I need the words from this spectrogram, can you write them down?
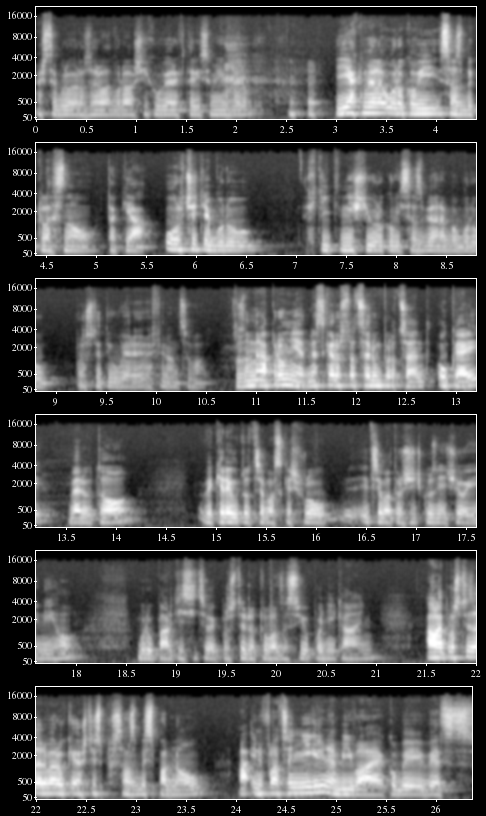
až se budou rozhodovat o dalších úvěrech, který se mi beru. Jakmile úrokové sazby klesnou, tak já určitě budu chtít nižší úrokové sazby, nebo budu prostě ty úvěry refinancovat. To znamená pro mě dneska dostat 7%, OK, beru to, vykryju to třeba z cashflow i třeba trošičku z něčeho jiného, budu pár tisícovek prostě dotovat ze svého podnikání, ale prostě za dva roky, až ty sazby spadnou, a inflace nikdy nebývá jakoby věc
